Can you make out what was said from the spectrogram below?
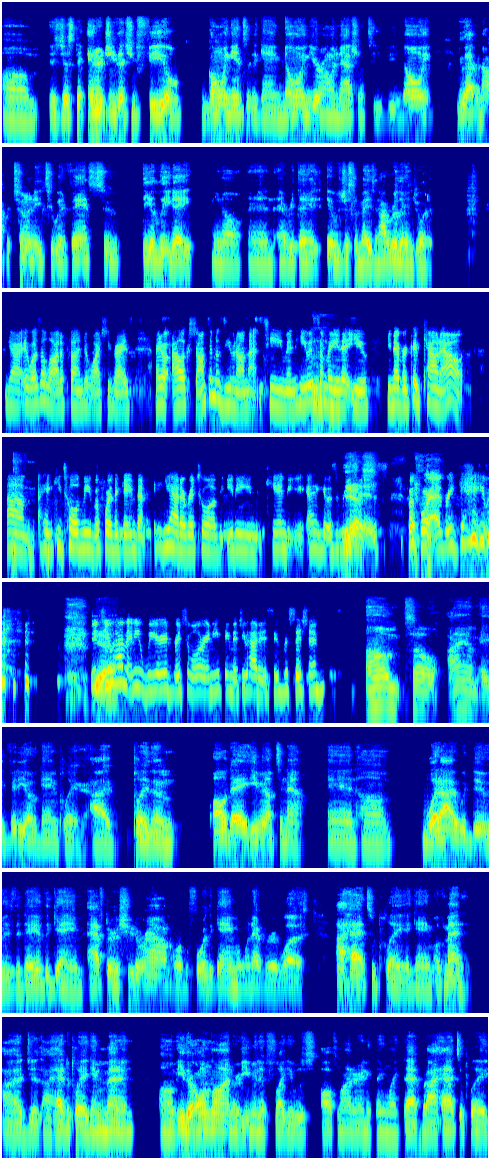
Um, it's just the energy that you feel going into the game, knowing you're on national TV, knowing you have an opportunity to advance to the Elite Eight, you know, and everything. It was just amazing. I really enjoyed it. Yeah, it was a lot of fun to watch you guys. I know Alex Johnson was even on that team, and he was mm-hmm. somebody that you you never could count out. Um, I think he told me before the game that he had a ritual of eating candy. I think it was Reese's yes. before every game. Did yeah. you have any weird ritual or anything that you had a superstition? Um, so I am a video game player. I play them all day, even up to now. And um, what I would do is the day of the game, after a shoot around or before the game or whenever it was, I had to play a game of Madden. I just I had to play a game of Madden, um, either online or even if like it was offline or anything like that. But I had to play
